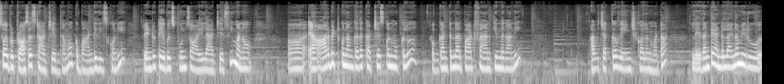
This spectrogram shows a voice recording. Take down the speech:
సో ఇప్పుడు ప్రాసెస్ స్టార్ట్ చేద్దాము. ఒక బాండి తీసుకొని రెండు టేబుల్ స్పూన్స్ ఆయిల్ యాడ్ చేసి మనం ఆరబెట్టుకున్నాం కదా కట్ చేసుకొని ముక్కలు ఒక గంటన్నర పాటు ఫ్యాన్ కింద కానీ అవి చక్కగా వేయించుకోవాలన్నమాట. లేదంటే ఎండలో అయినా మీరు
